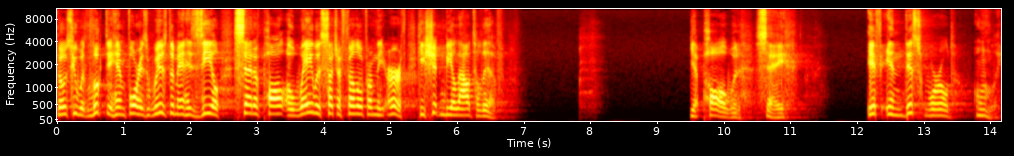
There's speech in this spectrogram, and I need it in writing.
those who would look to him for his wisdom and his zeal said of Paul, Away with such a fellow from the earth. He shouldn't be allowed to live. Yet Paul would say, If in this world only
